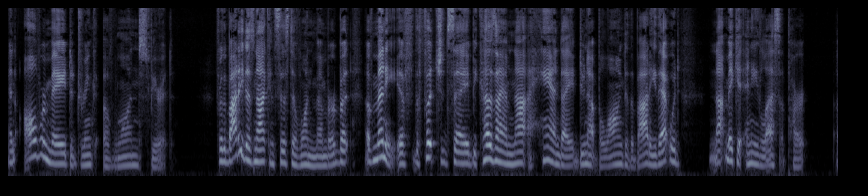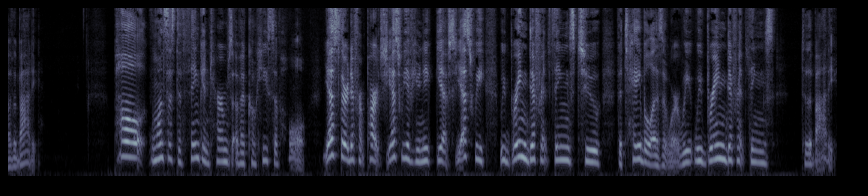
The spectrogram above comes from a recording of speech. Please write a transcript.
and all were made to drink of one spirit. For the body does not consist of one member, but of many. If the foot should say, Because I am not a hand, I do not belong to the body, that would not make it any less a part of the body. Paul wants us to think in terms of a cohesive whole. Yes, there are different parts. Yes, we have unique gifts. Yes, we, we bring different things to the table, as it were. We, we bring different things to the body.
